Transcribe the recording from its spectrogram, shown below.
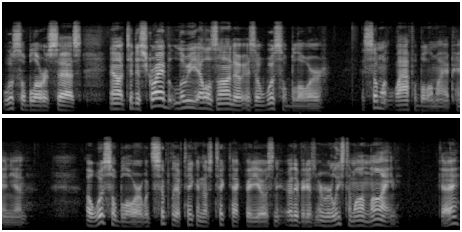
whistleblower says. Now, to describe Louis Elizondo as a whistleblower is somewhat laughable, in my opinion. A whistleblower would simply have taken those Tic Tac videos and other videos and released them online, okay?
